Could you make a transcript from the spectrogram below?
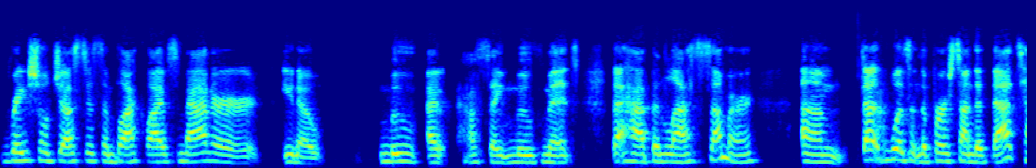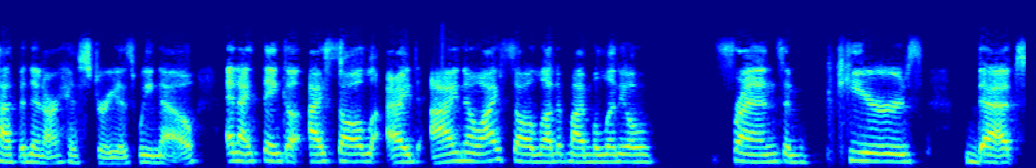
racial justice and Black Lives Matter, you know, move I'll say movement that happened last summer. Um, that wasn't the first time that that's happened in our history, as we know. And I think I saw I I know I saw a lot of my millennial friends and peers that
